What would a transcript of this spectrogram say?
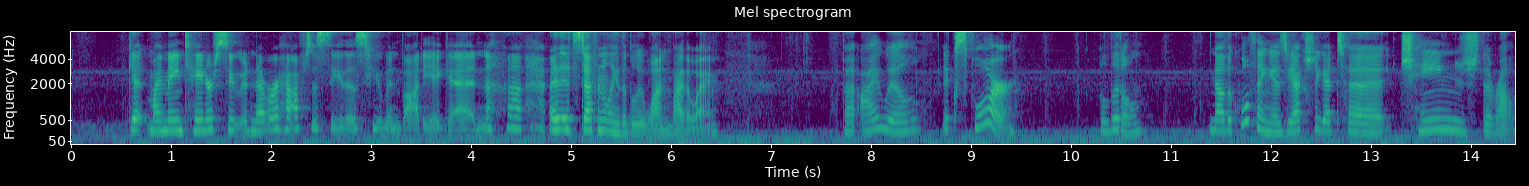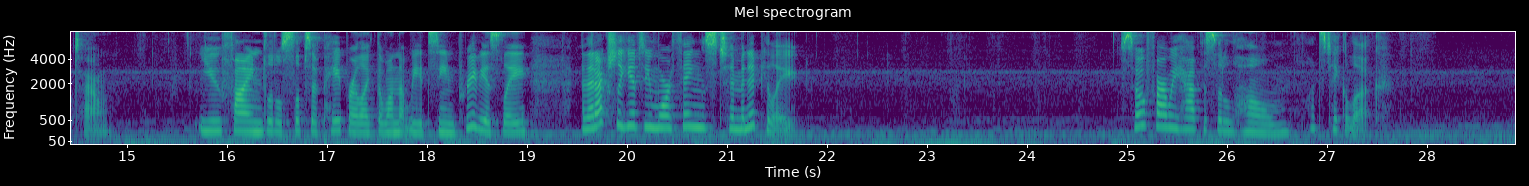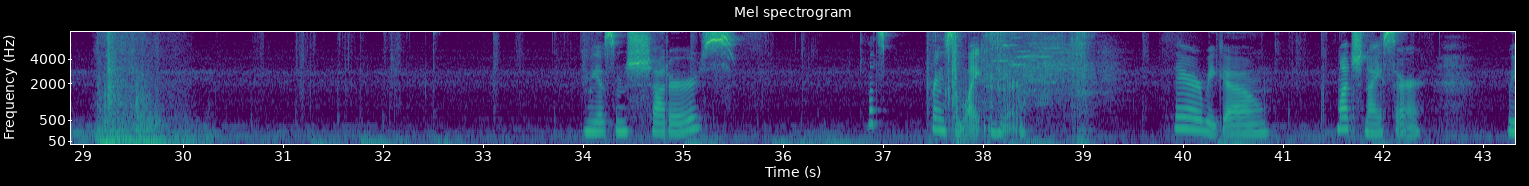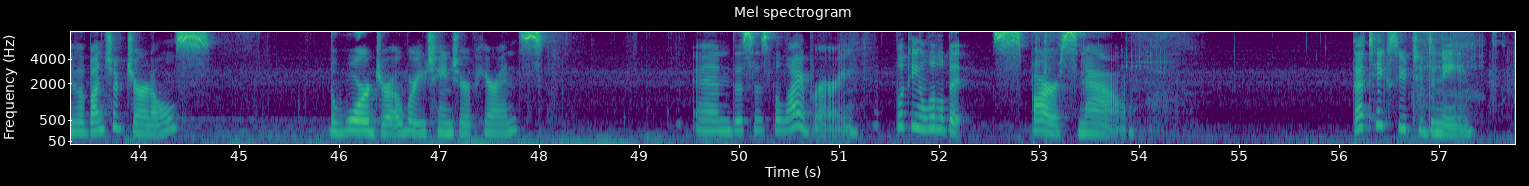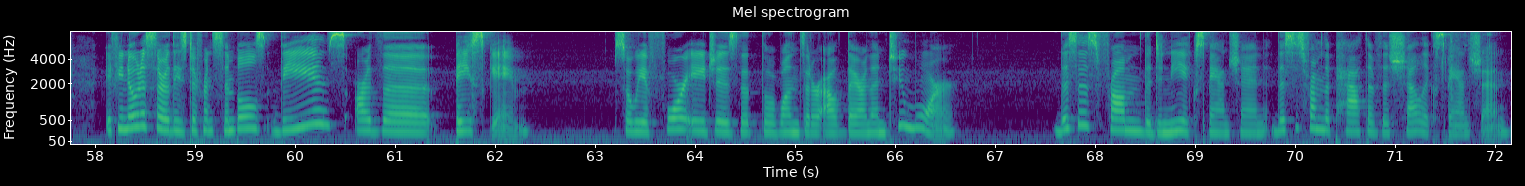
get my maintainer suit and never have to see this human body again. it's definitely the blue one, by the way. But I will explore a little. Now, the cool thing is you actually get to change the Relto. You find little slips of paper like the one that we had seen previously, and that actually gives you more things to manipulate. So far we have this little home. Let's take a look. We have some shutters. Let's bring some light in here. There we go. Much nicer. We have a bunch of journals. The wardrobe where you change your appearance. And this is the library. Looking a little bit sparse now. That takes you to D'ni. If you notice there are these different symbols, these are the base game. So we have four ages, that the ones that are out there, and then two more. This is from the D'ni expansion. This is from the Path of the Shell expansion.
